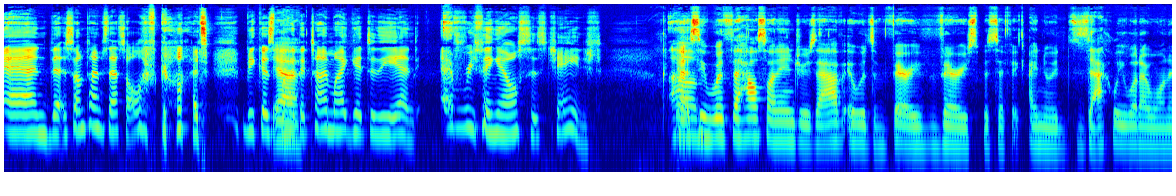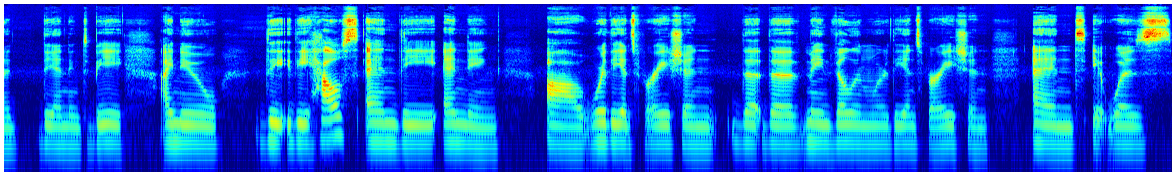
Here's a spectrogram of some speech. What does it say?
and that sometimes that's all I've got because Yeah. by the time I get to the end, everything else has changed. Yeah, see, Um, with the house on Andrews Ave, it was very, very specific. I knew exactly what I wanted the ending to be. I knew the the house and the ending uh, were the inspiration. The the main villain were the inspiration, and it was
